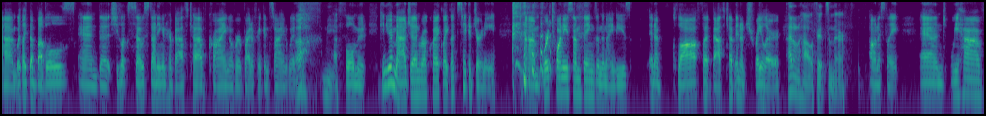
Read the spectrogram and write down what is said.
um, with like the bubbles and the she looks so stunning in her bathtub, crying over Bride of Frankenstein, which Ugh, me. a full mood. Can you imagine real quick? Like, let's take a journey. Um, we're twenty somethings in the '90s in a claw foot bathtub in a trailer. I don't know how it fits in there. honestly. And we have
